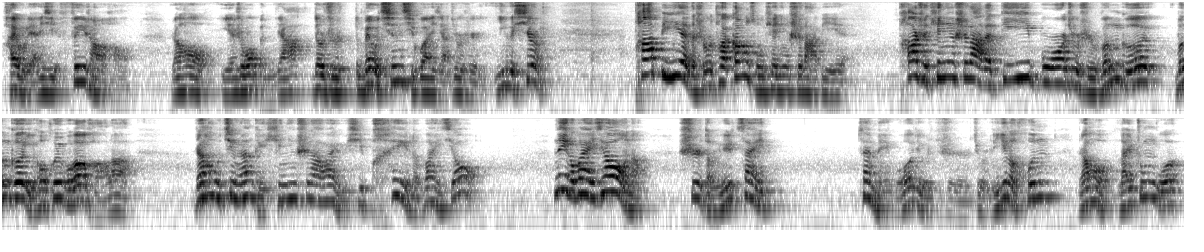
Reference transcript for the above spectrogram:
还有联系，非常好。然后也是我本家，就是没有亲戚关系啊，就是一个姓儿。他毕业的时候，他刚从天津师大毕业，他是天津师大的第一波，就是文革文革以后恢复高考了，然后竟然给天津师大外语系配了外教。那个外教呢，是等于在在美国就是就是离了婚，然后来中国。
